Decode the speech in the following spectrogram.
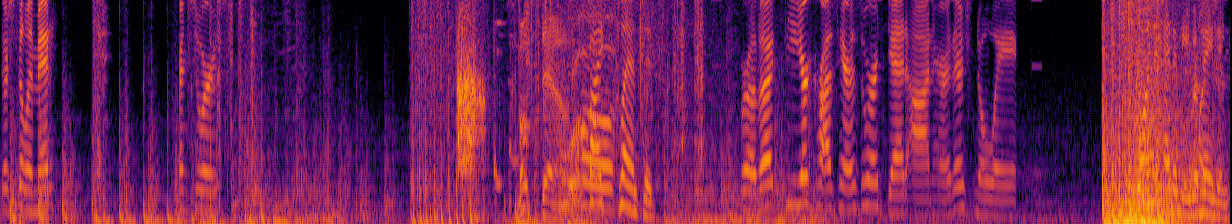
They're still in mid. Friend sewers. Smoke's down. Spike planted. Bro, that your crosshairs were dead on her. There's no way. One enemy remaining.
